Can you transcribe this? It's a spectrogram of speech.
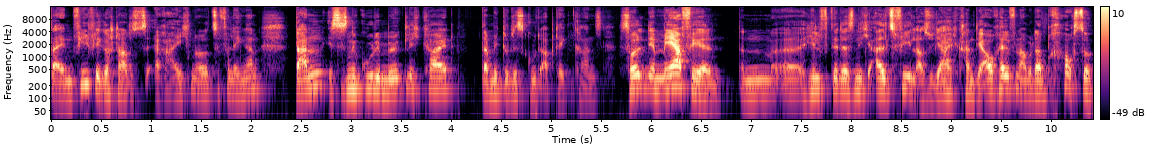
deinen Vielfliegerstatus zu erreichen oder zu verlängern, dann ist es eine gute Möglichkeit, damit du das gut abdecken kannst. Sollten dir mehr fehlen, dann äh, hilft dir das nicht als viel. Also ja, ich kann dir auch helfen, aber dann brauchst du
